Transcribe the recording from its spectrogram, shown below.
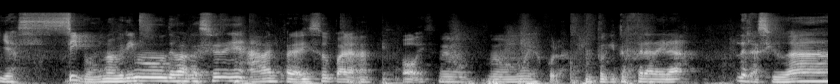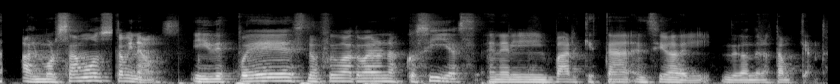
Ya sí, pues nos vinimos de vacaciones a Valparaíso para... Hoy veo, me veo muy oscuro. Un poquito fuera de la, de la ciudad. Almorzamos, caminamos. Y después nos fuimos a tomar unas cosillas en el bar que está encima del, de donde nos estamos quedando.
